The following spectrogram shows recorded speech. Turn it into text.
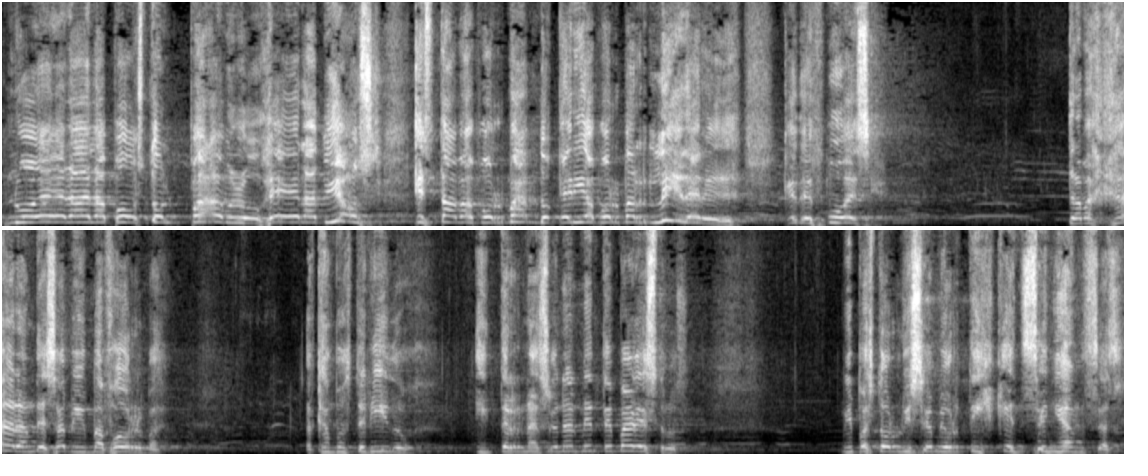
no era el apóstol Pablo, era Dios que estaba formando, quería formar líderes que después trabajaran de esa misma forma. Acá hemos tenido internacionalmente maestros mi pastor Luis M. Ortiz, qué enseñanzas,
